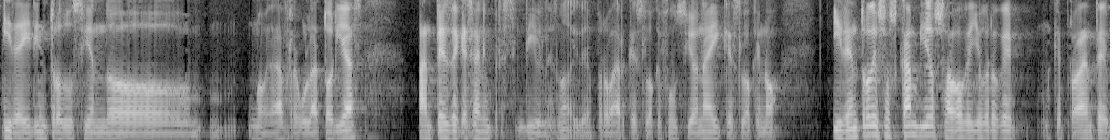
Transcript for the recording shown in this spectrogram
y de ir introduciendo novedades regulatorias antes de que sean imprescindibles, ¿no? y de probar qué es lo que funciona y qué es lo que no. Y dentro de esos cambios, algo que yo creo que, que probablemente,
